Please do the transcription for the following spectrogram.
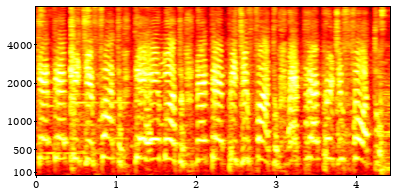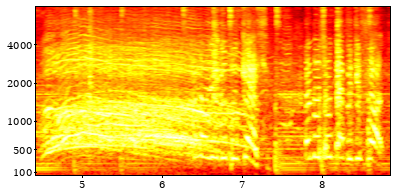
que é trap de fato. Terremoto, não é trap de fato, é trapper de foto. Eu não ligo pro cash, eu não sou trap de foto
